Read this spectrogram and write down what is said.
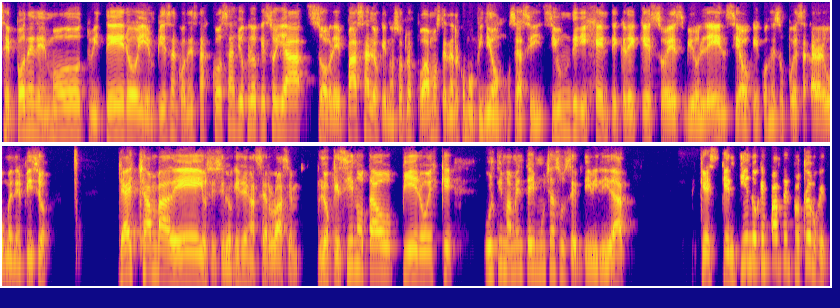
se ponen en modo tuitero y empiezan con estas cosas, yo creo que eso ya sobrepasa lo que nosotros podamos tener como opinión. O sea, si, si un dirigente cree que eso es violencia o que con eso puede sacar algún beneficio, ya es chamba de ellos y si lo quieren hacer, lo hacen. Lo que sí he notado, Piero, es que últimamente hay mucha susceptibilidad, que, que entiendo que es parte del folclore, porque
